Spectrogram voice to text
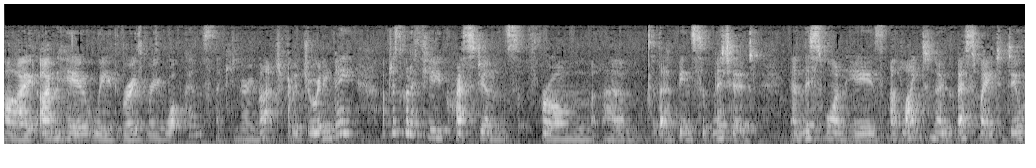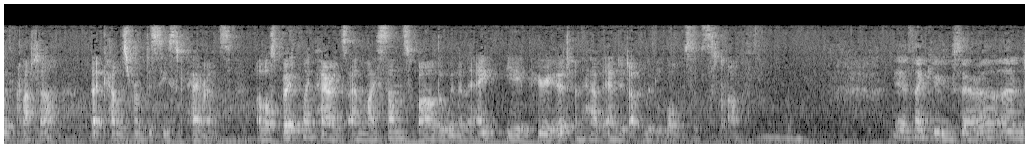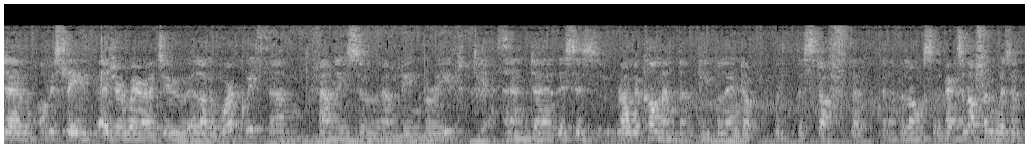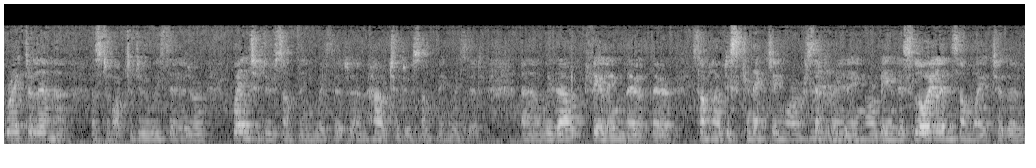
Hi, I'm here with Rosemary Watkins. Thank you very much for joining me. I've just got a few questions from um, that have been submitted, and this one is: I'd like to know the best way to deal with clutter that comes from deceased parents. I lost both my parents and my son's father within an eight-year period, and have ended up with lots of stuff. Yeah, thank you, Sarah. And um, obviously, as you're aware, I do a lot of work with um, families who have been bereaved. Yes. And uh, this is rather common that people end up with the stuff that uh, belongs to the parents, and often with a great dilemma as to what to do with it, or when to do something with it, and how to do something with it. Uh, without feeling that they're somehow disconnecting or separating or being disloyal in some way to the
